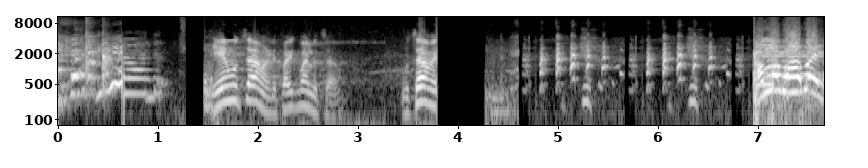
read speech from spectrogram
హైదరాబాద్. ఏం ఉత్సాహం అండి? పనికి మళ్ళీ ఉత్సాహం. ఉత్సాహం అమ్మ బాబాయ్!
